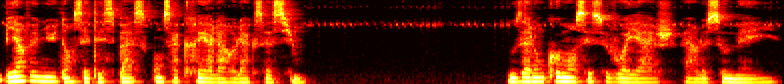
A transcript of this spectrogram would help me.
Bienvenue dans cet espace consacré à la relaxation. Nous allons commencer ce voyage vers le sommeil.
